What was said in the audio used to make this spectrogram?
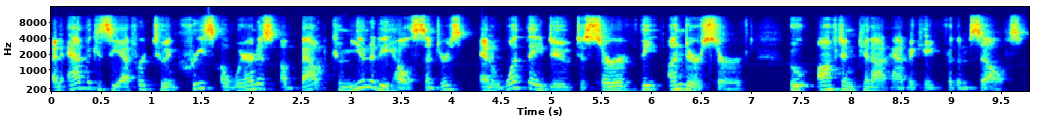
an advocacy effort to increase awareness about community health centers and what they do to serve the underserved who often cannot advocate for themselves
